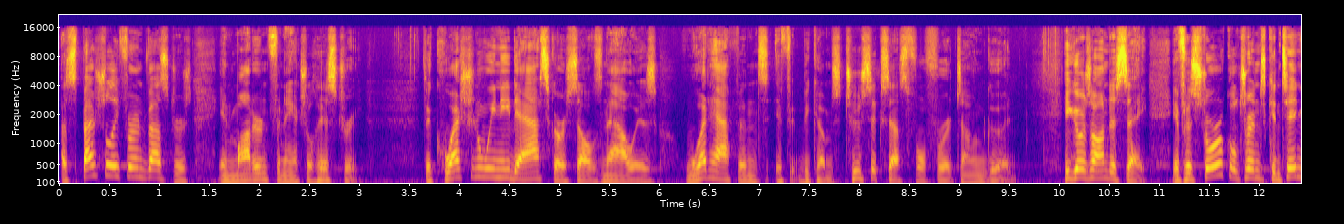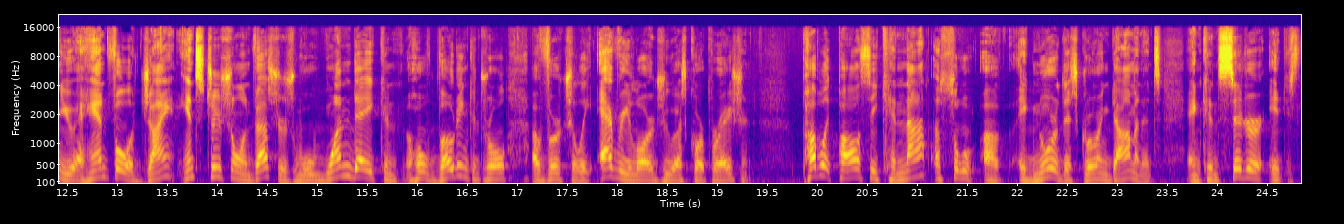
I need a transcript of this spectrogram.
especially for investors, in modern financial history. The question we need to ask ourselves now is What happens if it becomes too successful for its own good? He goes on to say if historical trends continue, a handful of giant institutional investors will one day hold voting control of virtually every large U.S. corporation. Public policy cannot uh, ignore this growing dominance and consider its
